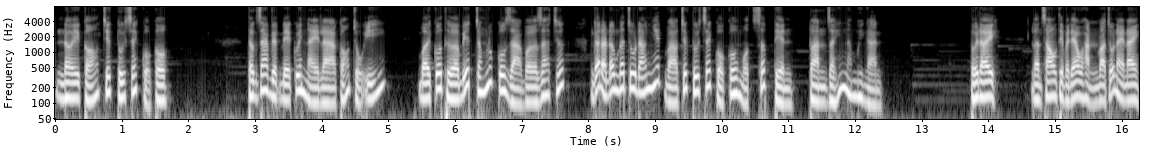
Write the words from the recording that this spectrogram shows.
nơi có chiếc túi sách của cô. Thực ra việc để quên này là có chủ ý, bởi cô thừa biết trong lúc cô giả vờ ra trước, gã đàn ông đã chu đáo nhét vào chiếc túi sách của cô một sấp tiền, toàn giấy 50 ngàn. Tới đây, lần sau thì phải đeo hẳn vào chỗ này này.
